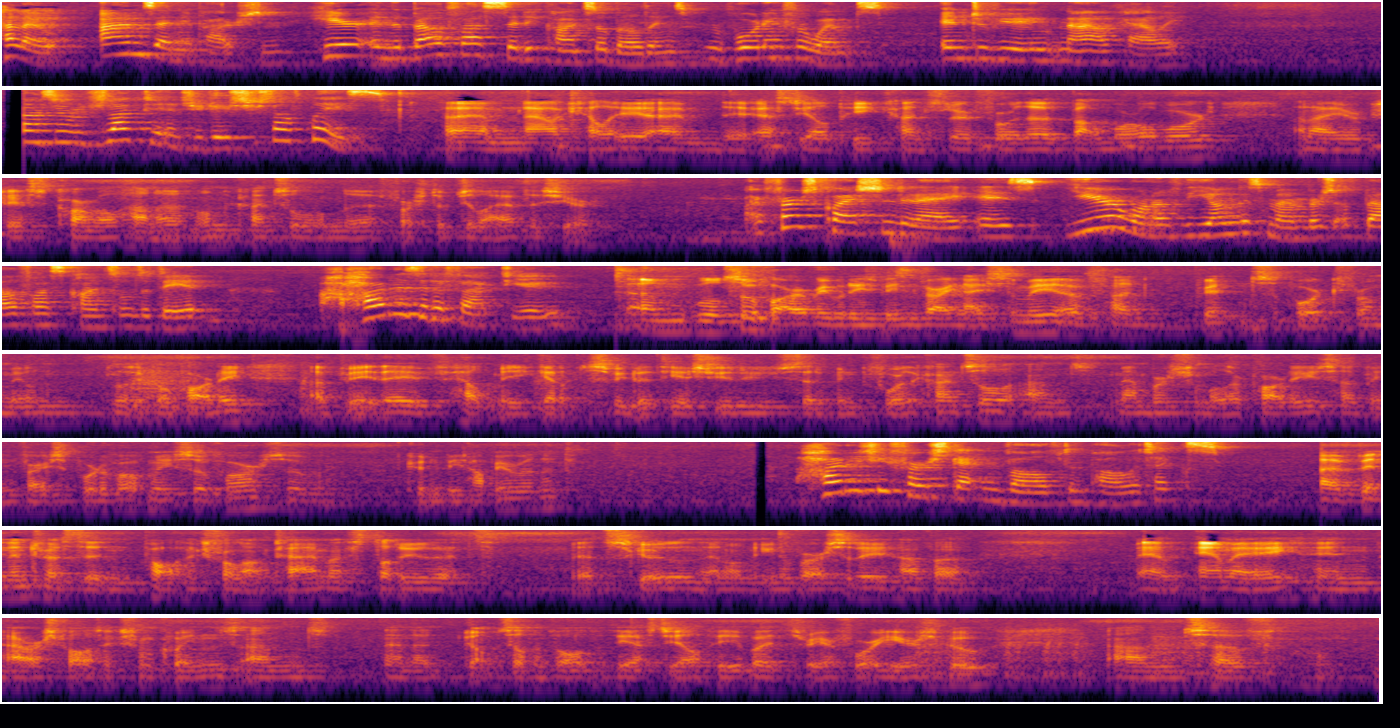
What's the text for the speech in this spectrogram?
Hello, I'm Xenia Patterson, here in the Belfast City Council buildings, reporting for WIMPS, interviewing Niall Kelly. Councillor, would you like to introduce yourself, please? I'm Niall Kelly, I'm the SDLP councillor for the Balmoral ward, and I replaced Carmel Hanna on the council on the 1st of July of this year. Our first question today is You're one of the youngest members of Belfast Council to date. How does it affect you? Um, well, so far everybody's been very nice to me. I've had great support from my own political party. Been, they've helped me get up to speed with the issues that have been before the council, and members from other parties have been very supportive of me so far, so I couldn't be happier with it. How did you first get involved in politics? I've been interested in politics for a long time. I studied it at school and then on the university. I have a MA in Irish politics from Queen's and then I got myself involved with the SDLP about three or four years ago and have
